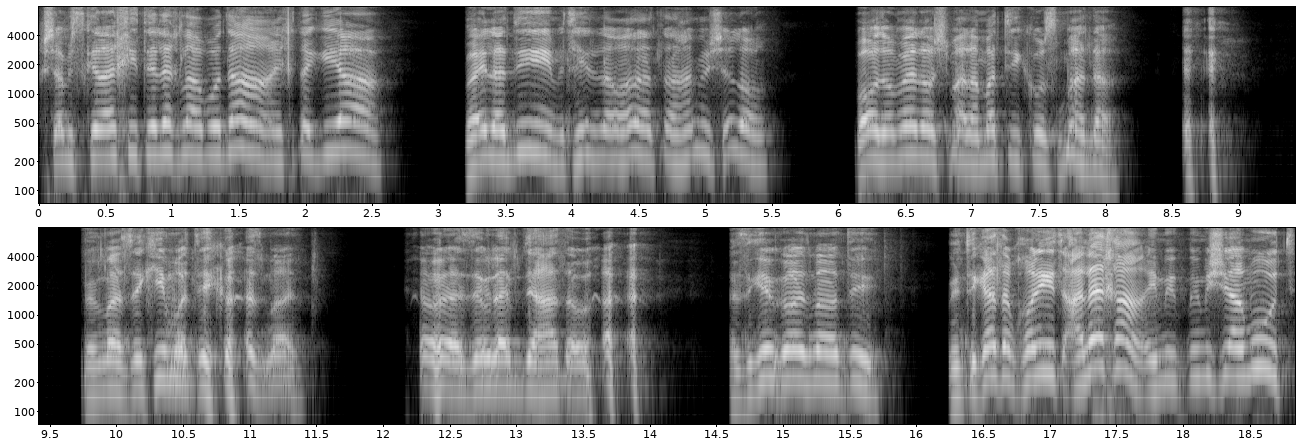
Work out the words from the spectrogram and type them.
עכשיו מסכנה, איך היא תלך לעבודה, איך תגיע? והילדים, התחיל לעורר את הרחמים שלו. ועוד אומר לו, שמע, למדתי קורס מד"א. ומחזיקים אותי כל הזמן. זה אולי בדיחה טובה. מחזיקים כל הזמן אותי. ואם תקרא את המכונית, עליך, אם מישהו ימות,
